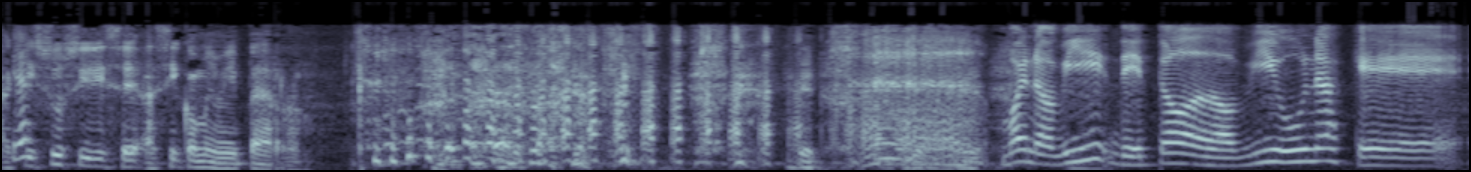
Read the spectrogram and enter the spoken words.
Aquí Susi dice, así come mi perro. bueno, vi de todo. Vi unas que,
